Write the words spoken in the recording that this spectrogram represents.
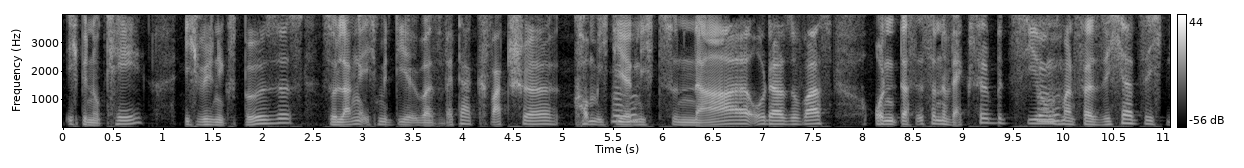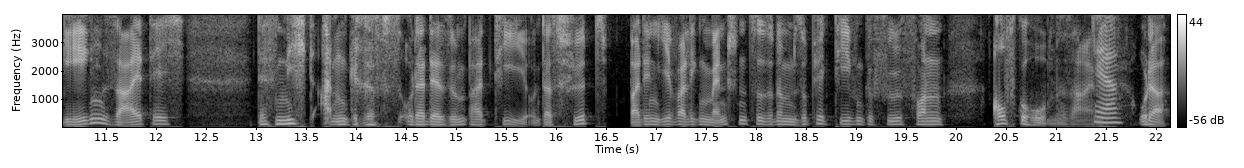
ich bin okay, ich will nichts Böses, solange ich mit dir übers Wetter quatsche, komme ich dir nicht zu nahe oder sowas. Und das ist so eine Wechselbeziehung, man versichert sich gegenseitig des Nichtangriffs oder der Sympathie. Und das führt bei den jeweiligen Menschen zu so einem subjektiven Gefühl von Aufgehobensein. Ja. Oder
